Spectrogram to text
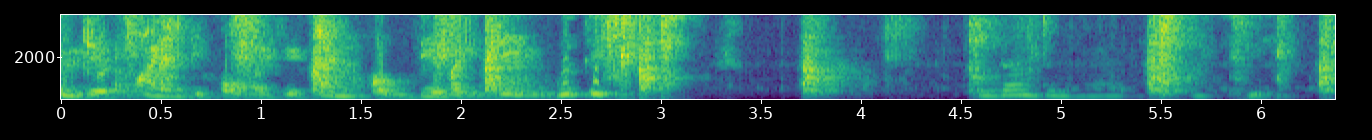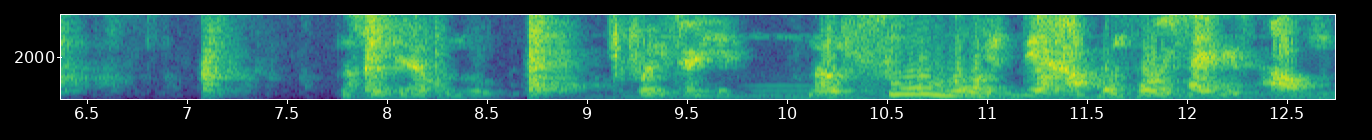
me dey find the come. If you find the come day by day, what the You don do well. See, na so dey happen o for inside here. Na so much dey happen for inside this house.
